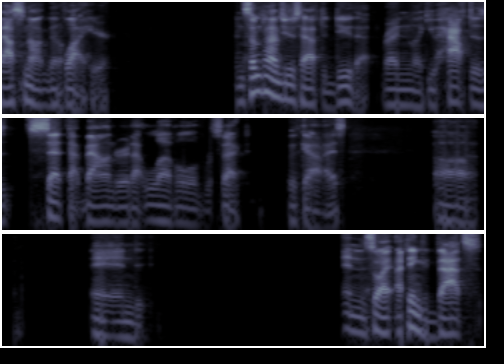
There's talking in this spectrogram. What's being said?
that's not going to fly here. And sometimes you just have to do that, right? And like you have to set that boundary, that level of respect with guys. Uh, and and so I, I think that's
